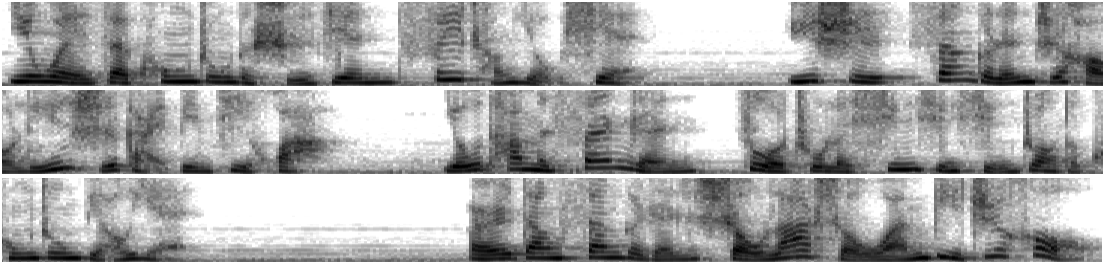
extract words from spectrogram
因为在空中的时间非常有限，于是三个人只好临时改变计划，由他们三人做出了星星形状的空中表演。而当三个人手拉手完毕之后，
